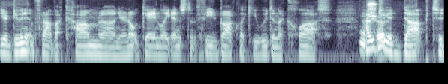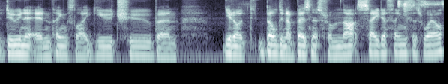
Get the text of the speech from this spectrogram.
you're doing it in front of a camera and you're not getting like instant feedback like you would in a class. How sure. do you adapt to doing it in things like YouTube and you know building a business from that side of things as well?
